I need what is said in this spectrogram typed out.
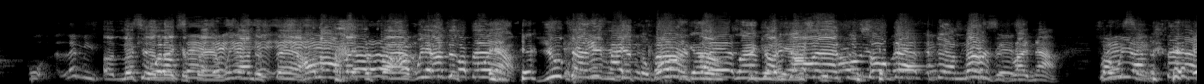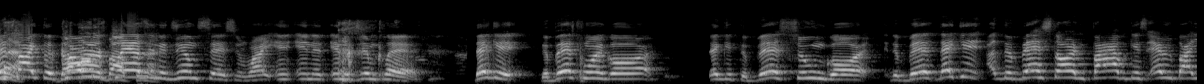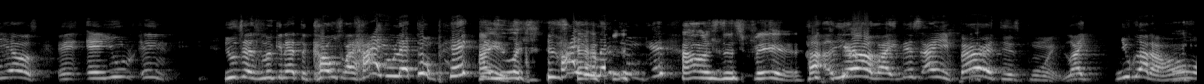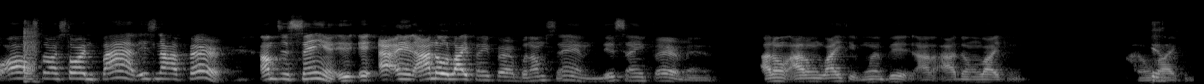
Let me uh, look at Laker fan. We understand. Hold on, Laker fan. We understand. You can't even get the words out because your ass is so goddamn nervous right now. So Listen, we understand. It's like the Don't coldest players that. in the gym session, right? In in the, in the gym class, they get the best point guard. They get the best shooting guard, the best. They get the best starting five against everybody else, and and you and you just looking at the coach like, how you let them pick this? How you let, this how you let them get? How is this fair? How, yeah, like this ain't fair at this point. Like you got a whole all star starting five. It's not fair. I'm just saying, it, it, I, and I know life ain't fair, but I'm saying this ain't fair, man. I don't, I don't like it one bit. I, I don't like it. I don't yeah. like it.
